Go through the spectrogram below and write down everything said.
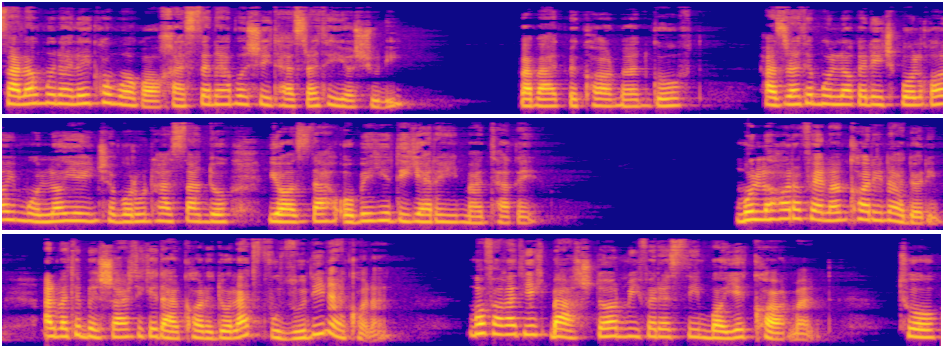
سلام علیکم آقا خسته نباشید حضرت یاشولی و بعد به کارمند گفت حضرت ملا قلیچ بلغای ملای این چه برون هستند و یازده عبه دیگر این منطقه. ملاها را فعلا کاری نداریم. البته به شرطی که در کار دولت فضولی نکنند ما فقط یک بخشدار میفرستیم با یک کارمند. تو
